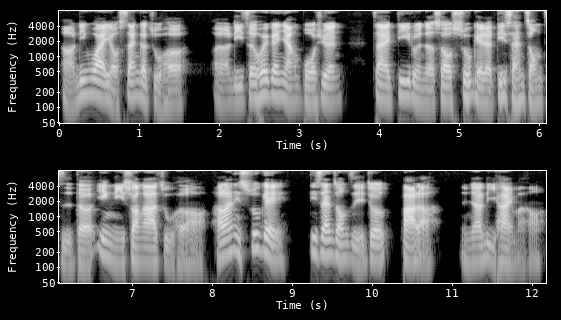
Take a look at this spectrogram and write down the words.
啊，另外有三个组合，呃，李泽辉跟杨博轩在第一轮的时候输给了第三种子的印尼双阿组合哈。好了，你输给第三种子也就罢了，人家厉害嘛哈。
